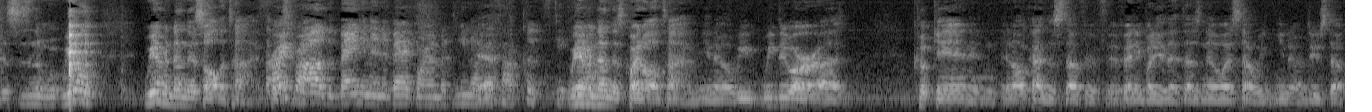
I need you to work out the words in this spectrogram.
This isn't. We don't. We haven't done this all the time. Sorry for me. all the banging in the background, but you know Yeah. that's how cooks get We haven't done this quite all the time. You know, we, we do our uh, cooking and, and all kinds of stuff. If, if anybody that does know us, how we you know do stuff.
